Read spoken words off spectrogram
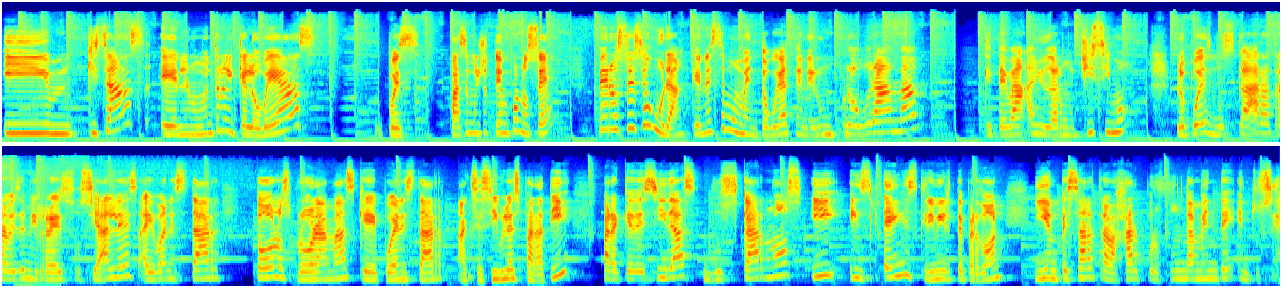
Y mm, quizás en el momento en el que lo veas, pues pase mucho tiempo, no sé, pero estoy segura que en este momento voy a tener un programa que te va a ayudar muchísimo. Lo puedes buscar a través de mis redes sociales, ahí van a estar todos los programas que pueden estar accesibles para ti para que decidas buscarnos y, e inscribirte, perdón, y empezar a trabajar profundamente en tu ser.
